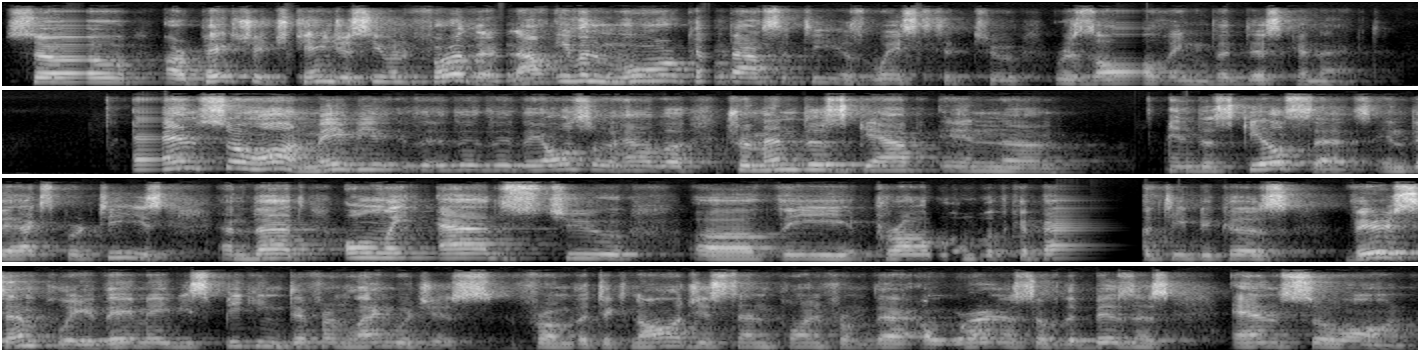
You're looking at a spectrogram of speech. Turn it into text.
So our picture changes even further. Now, even more capacity is wasted to resolving the disconnect. And so on. Maybe they also have a tremendous gap in, uh, in the skill sets, in the expertise, and that only adds to uh, the problem with capacity because very simply, they may be speaking different languages from the technology standpoint, from their awareness of the business, and so on.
